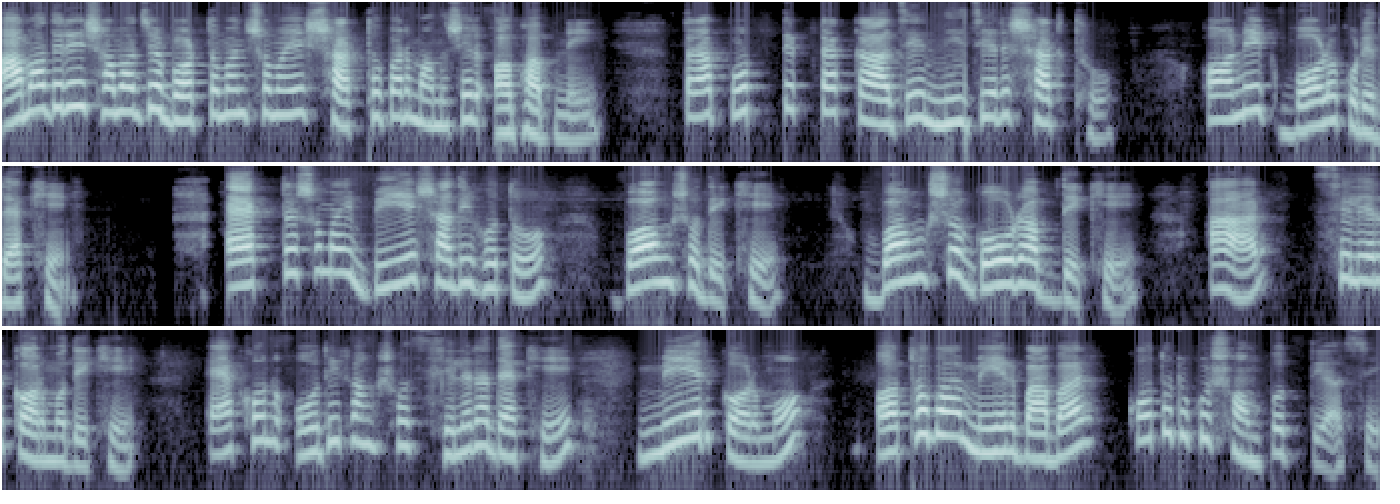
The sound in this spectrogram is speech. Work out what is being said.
আমাদের এই সমাজে বর্তমান সময়ে স্বার্থপর মানুষের অভাব নেই। তারা প্রত্যেকটা কাজে নিজের স্বার্থ অনেক বড় করে দেখে। একটা সময় বিয়ে শাদী হতো বংশ দেখে, বংশ গৌরব দেখে, আর ছেলের কর্ম দেখে। এখন অধিকাংশ ছেলেরা দেখে মেয়ের কর্ম অথবা মেয়ের বাবার কতটুকু সম্পত্তি আছে,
